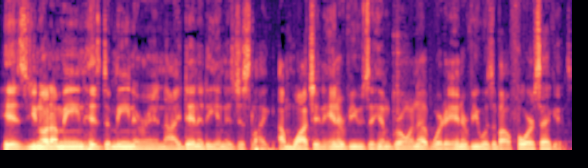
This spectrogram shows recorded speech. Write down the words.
his, you know what I mean, his demeanor and identity, and it's just like I'm watching interviews of him growing up where the interview was about four seconds,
